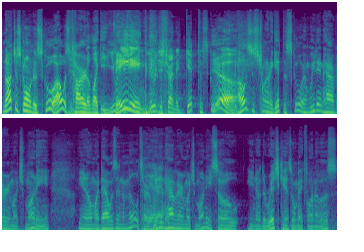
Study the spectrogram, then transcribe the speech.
not just going to school. I was tired of like You were just- evading. You were just trying to get to school. Yeah, I was just trying to get to school, and we didn't have very much money. You know, my dad was in the military. We didn't have very much money, so you know, the rich kids will make fun of us,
